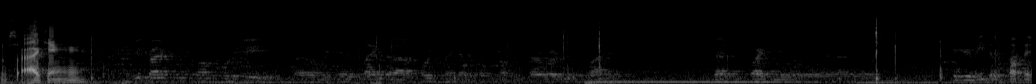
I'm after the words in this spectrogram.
I'm sorry, I can't hear you. We tried something called Pushy, uh, which is like a push mechanism from the server to the client. That's quite new, and I don't know. Could you repeat the question?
